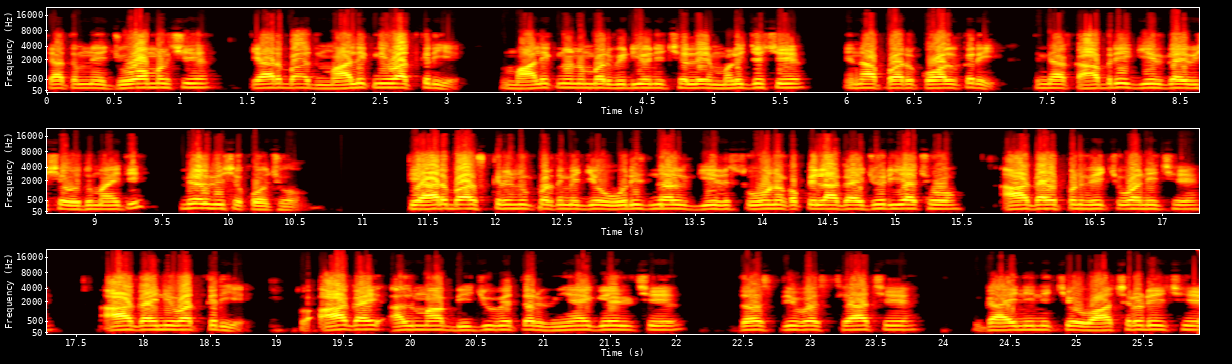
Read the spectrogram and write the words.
ત્યાં તમને જોવા મળશે. ત્યારબાદ માલિકની વાત કરીએ. માલિકનો નંબર વિડીયોની છેલ્લે મળી જશે. એના પર કોલ કરી તમે આ કાબરી ગીર ગાય વિશે વધુ માહિતી મેળવી શકો છો. ત્યારબાદ સ્ક્રીન ઉપર તમે જે ઓરિજિનલ ગીર સુવર્ણ કપિલા ગાય જોઈ રહ્યા છો, આ ગાય પણ વેચવાની છે. આ ગાયની વાત કરીએ, તો આ ગાય હાલમાં બીજું વેતર વિયાઈ ગયેલ છે, દસ દિવસ થયા છે, ગાયની નીચે વાછરડી છે,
